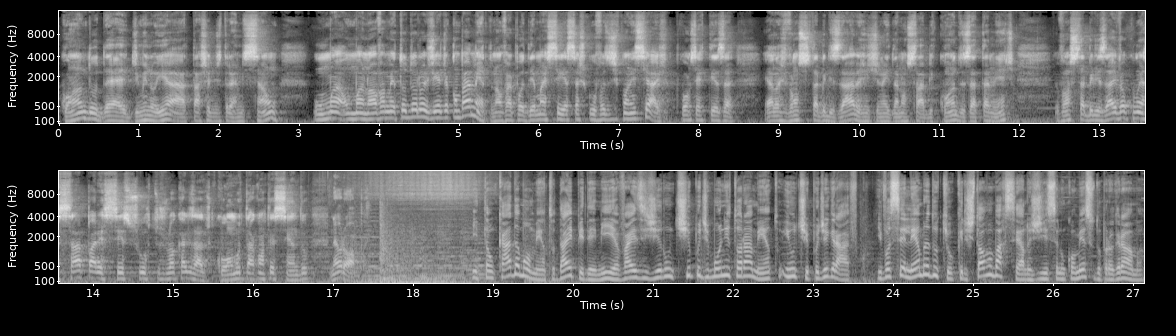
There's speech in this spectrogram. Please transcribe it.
quando é, diminuir a taxa de transmissão, uma, uma nova metodologia de acompanhamento. Não vai poder mais ser essas curvas exponenciais. Com certeza elas vão se estabilizar, a gente ainda não sabe quando exatamente, vão se estabilizar e vão começar a aparecer surtos localizados, como está acontecendo na Europa. Então, cada momento da epidemia vai exigir um tipo de monitoramento e um tipo de gráfico. E você lembra do que o Cristóvão Barcelos disse no começo do programa?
